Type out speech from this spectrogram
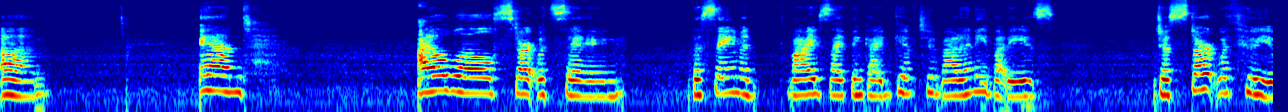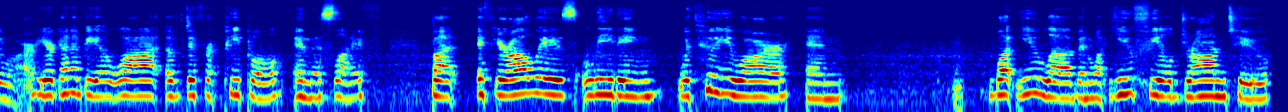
Um, and I will start with saying the same advice I think I'd give to about anybody is just start with who you are. You're going to be a lot of different people in this life, but if you're always leading with who you are and what you love and what you feel drawn to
